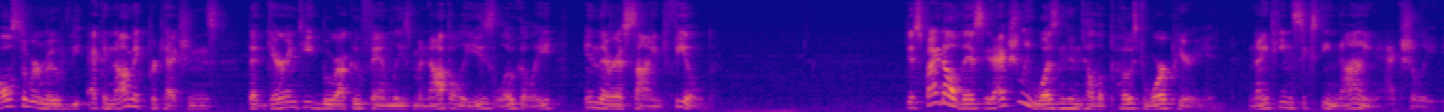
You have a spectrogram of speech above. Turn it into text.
also removed the economic protections that guaranteed Buraku families monopolies locally in their assigned field. Despite all this, it actually wasn't until the post war period, 1969 actually,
